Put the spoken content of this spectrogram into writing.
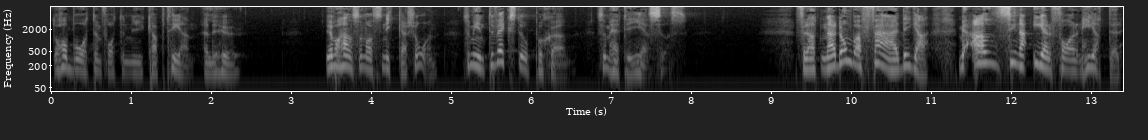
då har båten fått en ny kapten, eller hur? Det var han som var snickarson, som inte växte upp på sjön, som hette Jesus. För att när de var färdiga med all sina erfarenheter,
